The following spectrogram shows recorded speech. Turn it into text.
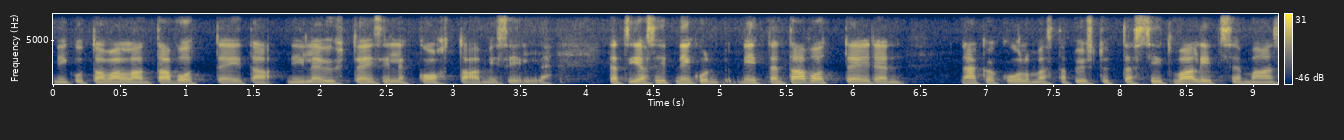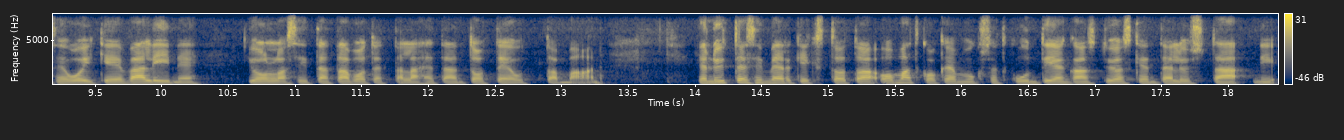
niinku tavallaan tavoitteita niille yhteisille kohtaamisille. Ja, ja sitten niinku niiden tavoitteiden näkökulmasta pystyttäisiin sit valitsemaan se oikea väline, jolla sitä tavoitetta lähdetään toteuttamaan. Ja nyt esimerkiksi tota, omat kokemukset kuntien kanssa työskentelystä niin,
